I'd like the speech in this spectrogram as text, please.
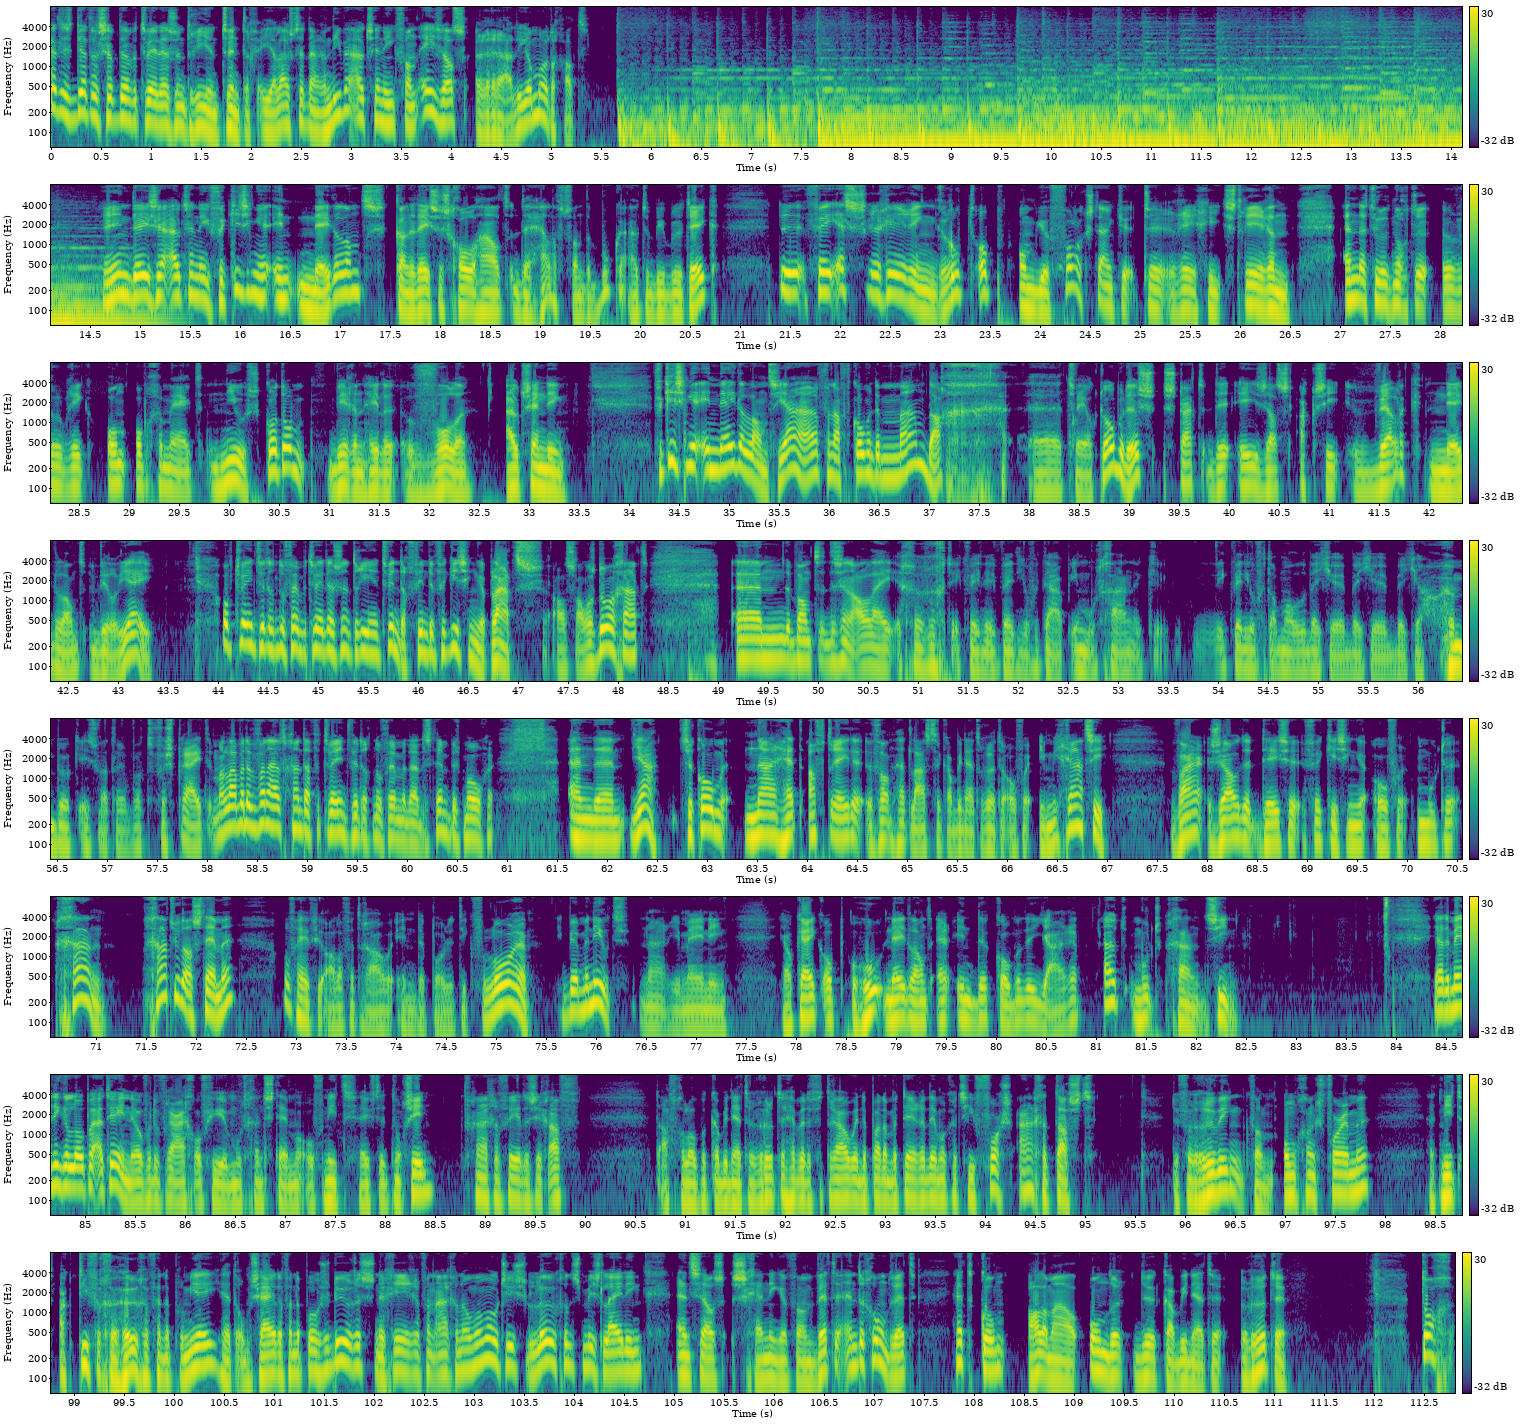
Het is 30 september 2023 en je luistert naar een nieuwe uitzending van ESA's Radio Moddergat. In deze uitzending verkiezingen in Nederland. Canadese school haalt de helft van de boeken uit de bibliotheek. De VS-regering roept op om je volkstuintje te registreren. En natuurlijk nog de rubriek onopgemerkt nieuws. Kortom, weer een hele volle uitzending. Verkiezingen in Nederland. Ja, vanaf komende maandag, uh, eh, 2 oktober dus, start de ESAS-actie Welk Nederland wil jij? Op 22 november 2023 vinden verkiezingen plaats, als alles doorgaat. Um, want er zijn allerlei geruchten. Ik weet, ik weet niet of ik daarop in moet gaan. Ik, ik weet niet of het allemaal een beetje, beetje, beetje humbug is wat er wordt verspreid. Maar laten we ervan uitgaan dat we 22 november naar de stembus mogen. En uh, ja, ze komen naar het aftreden van het laatste kabinet Rutte over immigratie. Waar zouden deze verkiezingen over moeten gaan? Gaat u wel stemmen? Of heeft u alle vertrouwen in de politiek verloren? Ik ben benieuwd naar je mening. Jouw kijk op hoe Nederland er in de komende jaren uit moet gaan zien. Ja, de meningen lopen uiteen over de vraag of je moet gaan stemmen of niet. Heeft het nog zin? Vragen velen zich af. De afgelopen kabinetten Rutte hebben de vertrouwen in de parlementaire democratie fors aangetast. De verruwing van omgangsvormen het niet actieve geheugen van de premier, het omzeilen van de procedures, negeren van aangenomen moties, leugens, misleiding en zelfs schendingen van wetten en de grondwet. Het kon allemaal onder de kabinetten Rutte. Toch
